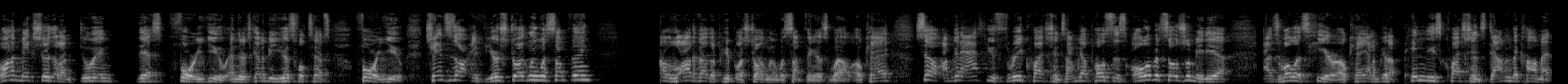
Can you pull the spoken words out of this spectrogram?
I wanna make sure that I'm doing this for you, and there's gonna be useful tips for you. Chances are, if you're struggling with something, a lot of other people are struggling with something as well, okay? So I'm gonna ask you three questions. I'm gonna post this all over social media as well as here, okay? And I'm gonna pin these questions down in the comment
